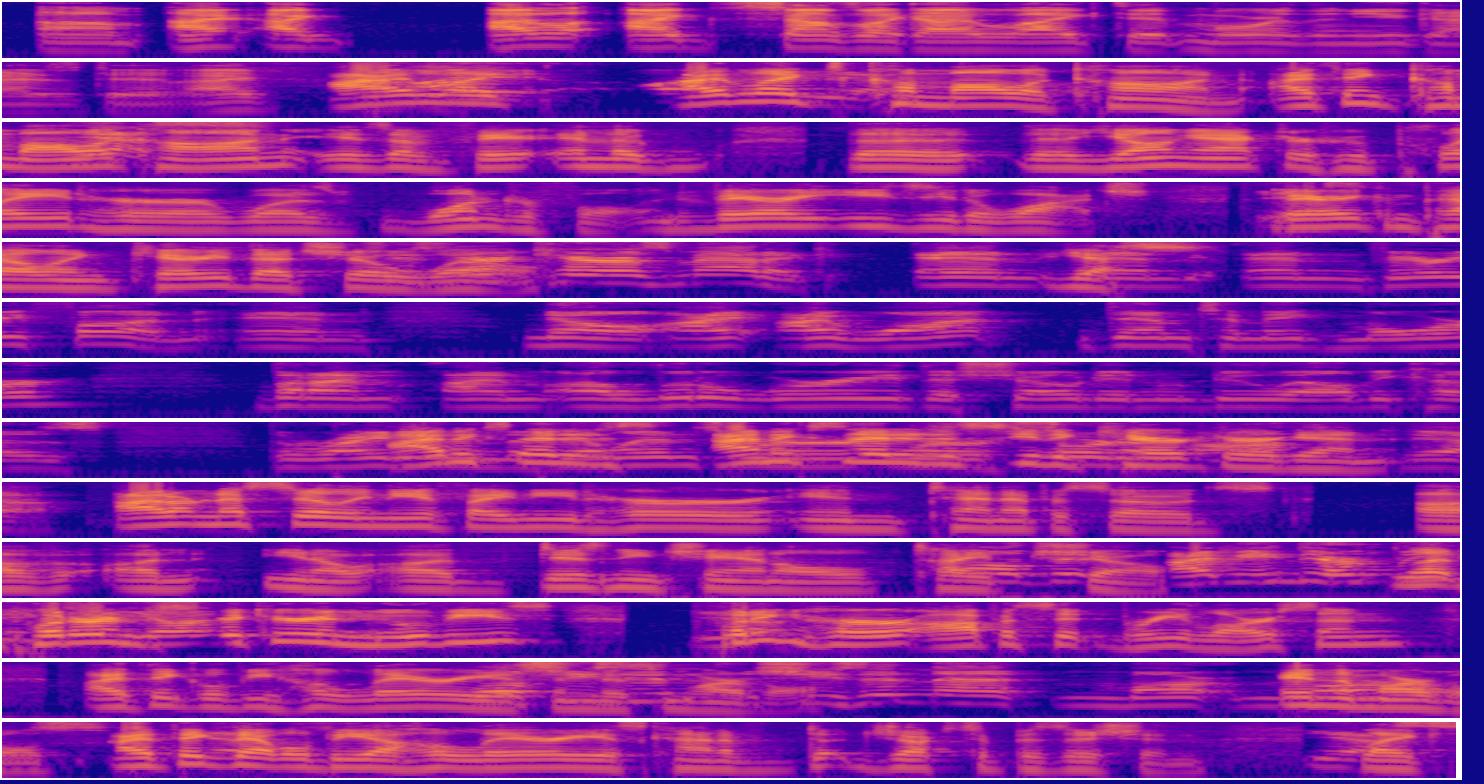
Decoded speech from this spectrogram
um, I, I, I, I sounds like I liked it more than you guys did. I, I like I liked yeah. Kamala Khan. I think Kamala Yes. Khan is a very and the the the young actor who played her was wonderful and very easy to watch. Very compelling. Carried that show well. She's well. very charismatic and Yes. and and very fun. And no, I I want them to make more, but I'm I'm a little worried the show didn't do well because the writing. I'm excited to- I'm were- excited to see the character again. Yeah. I don't necessarily need if I need her in ten episodes of an you know a Disney Channel type Well, they- show. I mean, they're Let put her in young- stick her in movies. Yeah. Putting her opposite Brie Larson, I think will be Well, hilarious in she's Miss Marvel. she's in that Mar- in the Marvels, I think Yeah. that will be a hilarious kind of d- juxtaposition. Yes. like,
